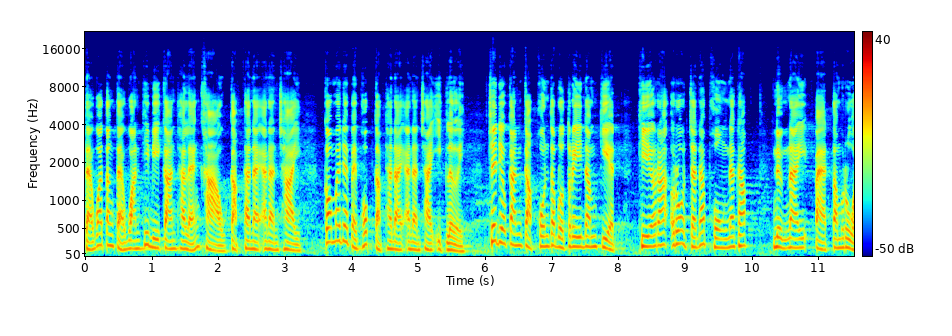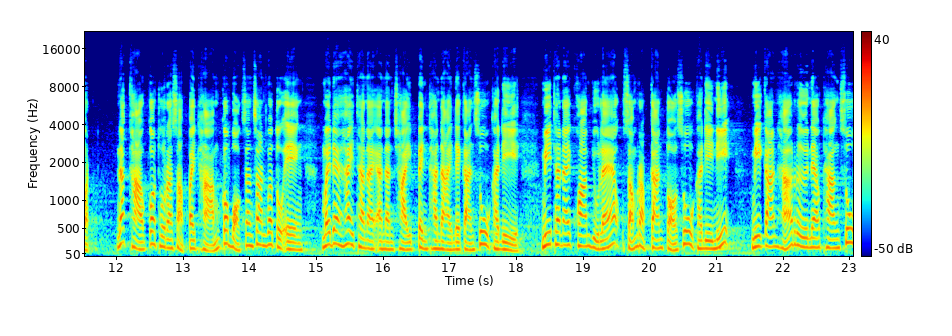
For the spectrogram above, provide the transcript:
แต่ว่าตั้งแต่วันที่มีการถแถลงข่าวกับทนายอนันชัย ก็ไม่ได้ไปพบกับทนายอนันชัยอีกเลย เช่นเดียวกันกับพลตำรวจตรีนำเกียรติ ธีระโรจนพงศ์นะครับหนึ่งใน 8 ตำรวจ นักข่าวก็โทรศัพท์ไปถามก็บอกสั้นๆ ว่าตัวเอง ไม่ได้ให้ทนายอนันต์ชัยเป็นทนายในการสู้คดี มีทนายความอยู่แล้วสำหรับการต่อสู้คดีนี้ มีการหารือแนวทางสู้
